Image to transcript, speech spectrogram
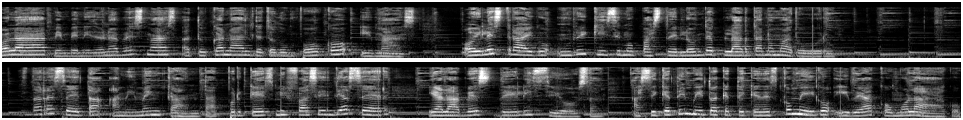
hola, bienvenido una vez más a tu canal de todo un poco y más. Hoy les traigo un riquísimo pastelón de plátano maduro. Esta receta a mí me encanta porque es muy fácil de hacer y a la vez deliciosa. Así que te invito a que te quedes conmigo y vea cómo la hago.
